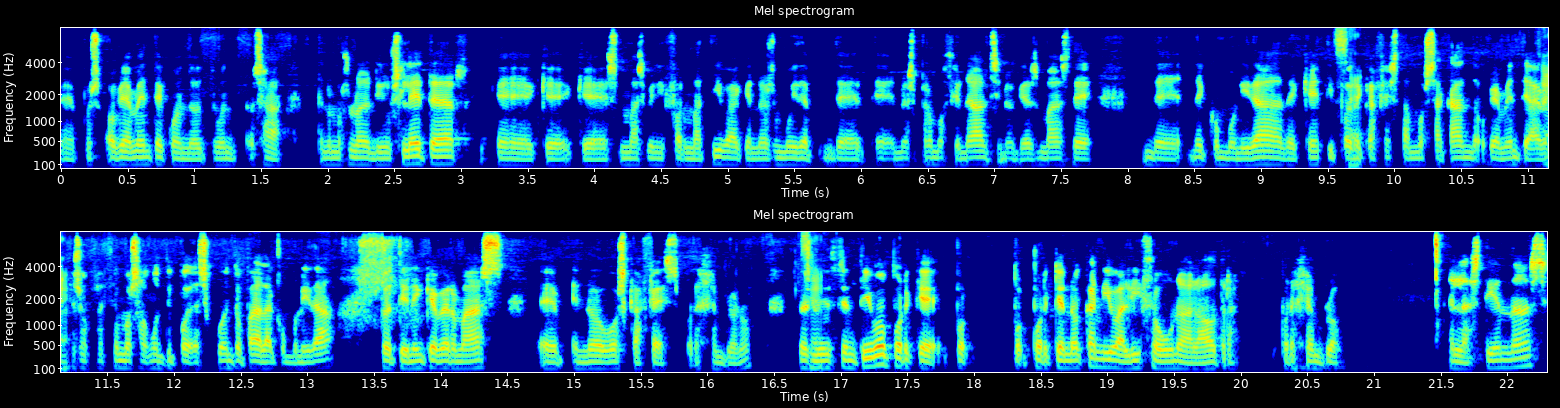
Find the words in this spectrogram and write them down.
eh, pues obviamente cuando tú, o sea, tenemos una newsletter que, que, es más bien informativa, que no es muy de, no es promocional, sino que es más de, comunidad, de qué tipo de café estamos sacando. Obviamente a veces ofrecemos algún tipo de descuento para la comunidad, pero tienen que ver más eh, en nuevos cafés, por ejemplo, ¿no? Entonces lo incentivo porque, porque no canibalizo una a la otra. Por ejemplo, en las tiendas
